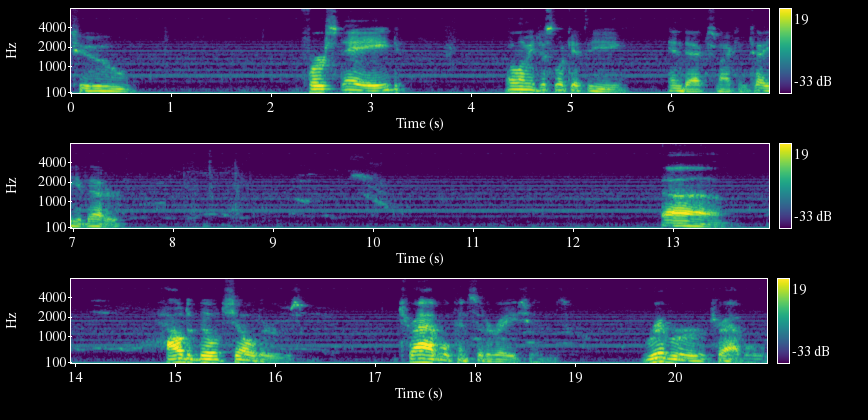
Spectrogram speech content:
to first aid well, let me just look at the index and I can tell you better. Uh, how to build shelters, travel considerations, river travel,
